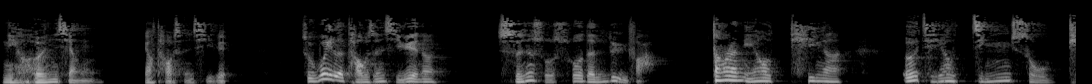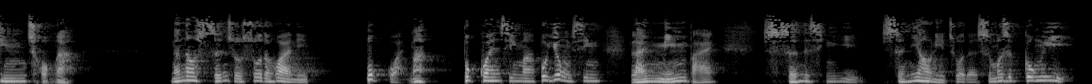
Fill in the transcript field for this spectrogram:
你很想要讨神喜悦，所以为了讨神喜悦呢，神所说的律法，当然你要听啊，而且要谨守听从啊。难道神所说的话你？”不管吗？不关心吗？不用心来明白神的心意，神要你做的什么是公义，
